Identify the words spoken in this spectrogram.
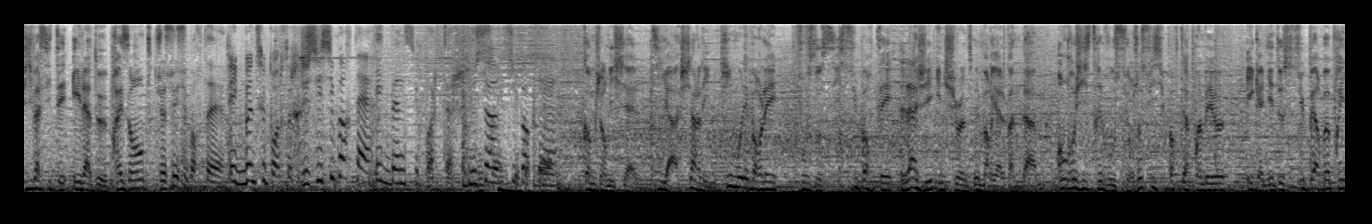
Vivacité et la 2 présente Je suis supporter. Ik ben supporter. Je suis supporter. Ik ben supporter. Nous sommes supporters. Comme Jean-Michel, Tia, Charline, Kimou et Borlé, vous aussi supportez l'AG Insurance Memorial Van Damme. Enregistrez-vous sur je suis supporter.be et gagnez de superbes prix.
